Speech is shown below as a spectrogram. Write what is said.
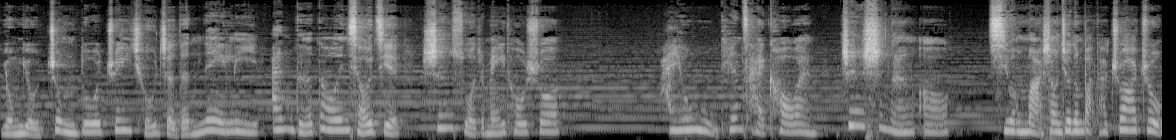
拥有众多追求者的内利·安德道恩小姐深锁着眉头说。还有五天才靠岸，真是难熬。希望马上就能把他抓住。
